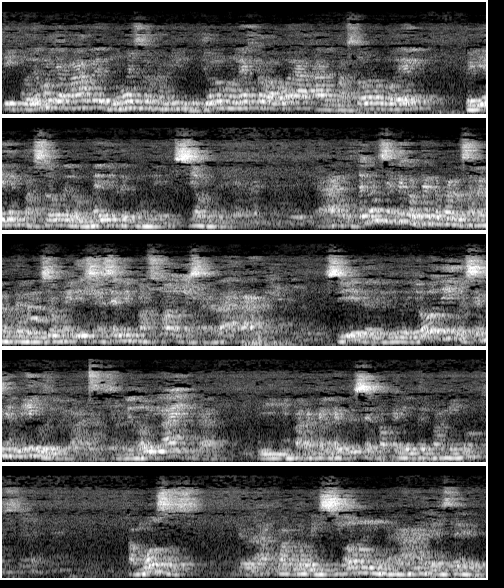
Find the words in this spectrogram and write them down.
Y podemos llamarles nuestros amigos. Yo lo molesto ahora al pastor Joel que es el pastor de los medios de comunicación. Ah, usted no se siente contento cuando sale en la televisión y dice, ese es mi pastor, ¿verdad? Ah, sí, yo digo, yo digo, ese es mi amigo, ah, le doy like, y para que la gente sepa que yo tengo amigos famosos, ¿verdad? Cuatro visión, ¿verdad? Este,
